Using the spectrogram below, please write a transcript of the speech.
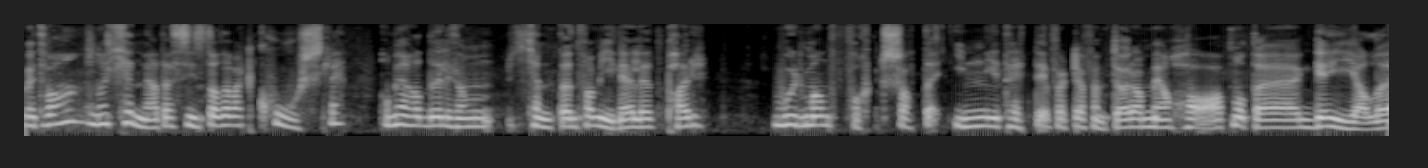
Vet du hva? Nå kjenner jeg at jeg syns det hadde vært koselig om jeg hadde liksom kjent en familie eller et par hvor man fortsatte inn i 30-, 40- og 50-åra med å ha på en måte gøyale,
